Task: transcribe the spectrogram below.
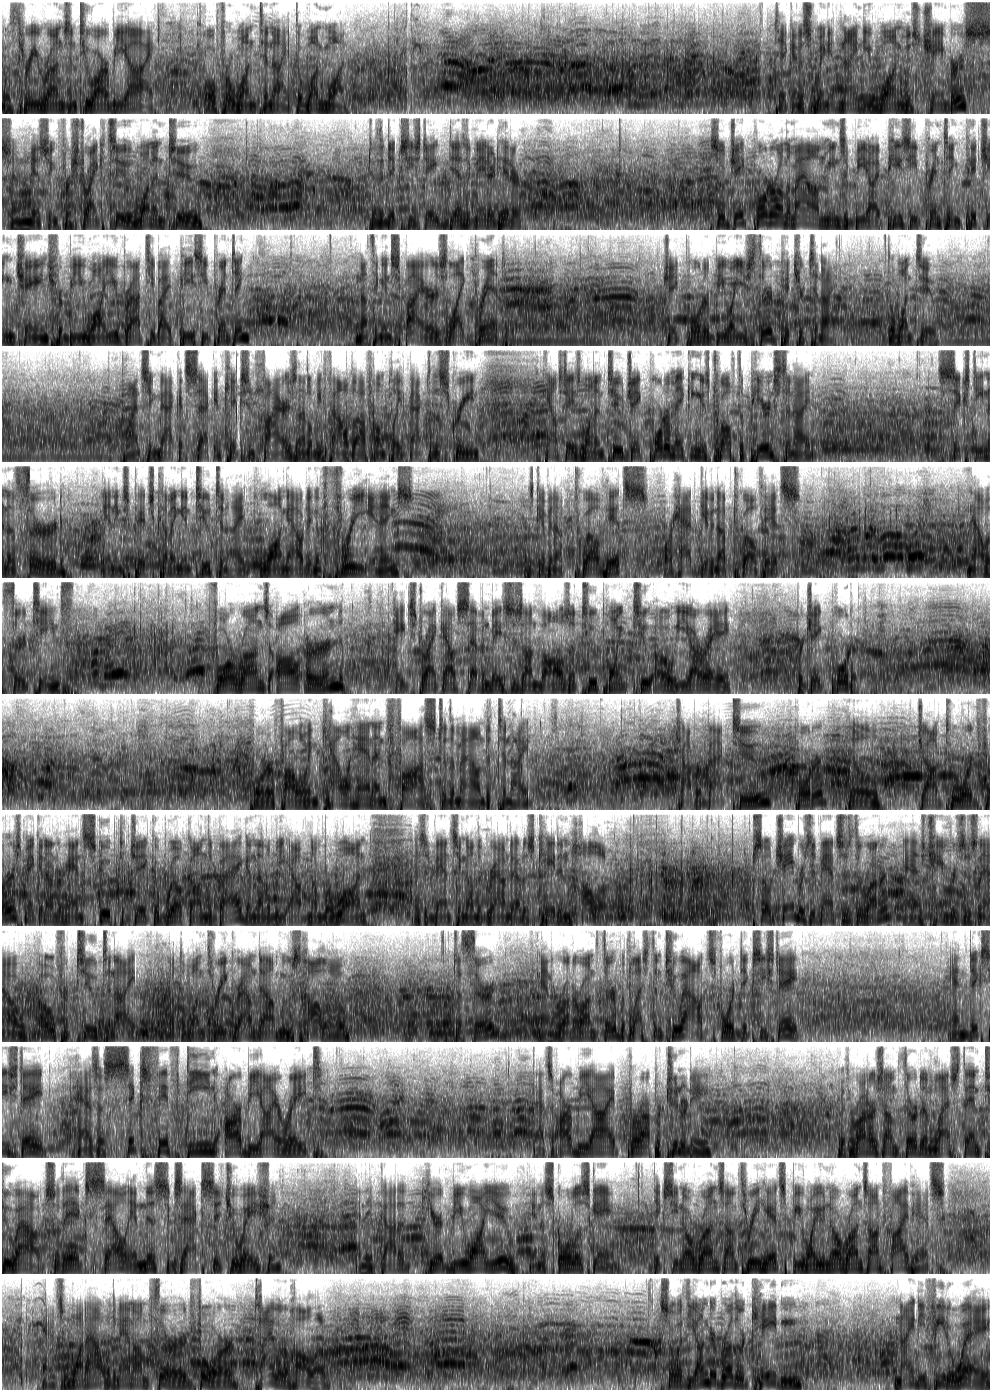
with three runs and two RBI. 0 for 1 tonight, the 1 1. Taking a swing at 91 was Chambers and missing for strike two, one and two to the Dixie State designated hitter. So Jake Porter on the mound means a BIPC printing pitching change for BYU, brought to you by PC Printing. Nothing inspires like print. Jake Porter, BYU's third pitcher tonight, the 1 2. Glancing back at second, kicks and fires, and that'll be fouled off home plate back to the screen. Count stays one and two. Jake Porter making his 12th appearance tonight. 16 and a third innings pitched coming in two tonight. Long outing of three innings. Has given up 12 hits, or had given up 12 hits. Now a 13th. Four runs all earned. Eight strikeouts, seven bases on balls, a 2.20 ERA for Jake Porter. Porter following Callahan and Foss to the mound tonight. Chopper back to Porter. He'll jog toward first, make an underhand scoop to Jacob Wilk on the bag, and that'll be out number one. As advancing on the ground out is Caden Hollow. So Chambers advances the runner, as Chambers is now 0 for 2 tonight, but the 1 3 ground out moves Hollow to third, and a runner on third with less than two outs for Dixie State. And Dixie State has a 615 RBI rate. That's RBI per opportunity with runners on third and less than two outs. So they excel in this exact situation. And they've got it here at BYU in a scoreless game. Dixie no runs on three hits, BYU no runs on five hits. And it's one out with a man on third for Tyler Hollow. So with younger brother Caden 90 feet away,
